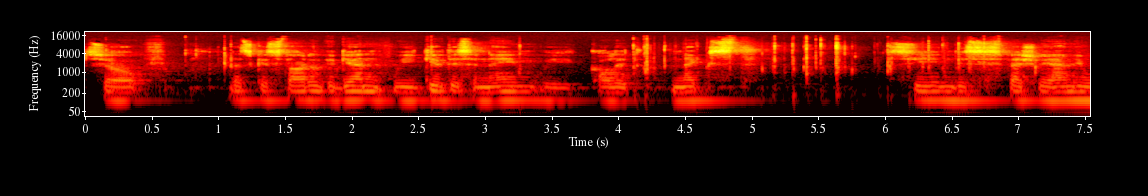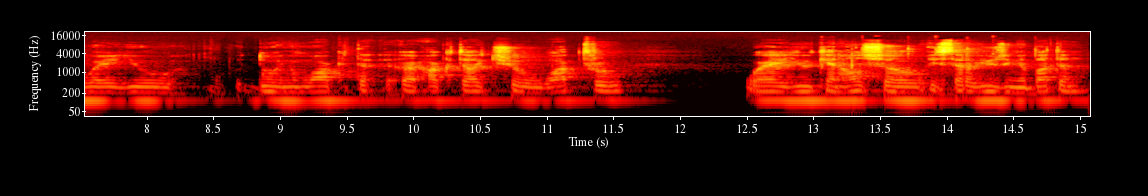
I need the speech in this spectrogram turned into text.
So let's get started. Again we give this a name. We call it next scene. This is especially handy where you doing a uh, architectural walkthrough where you can also instead of using a button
